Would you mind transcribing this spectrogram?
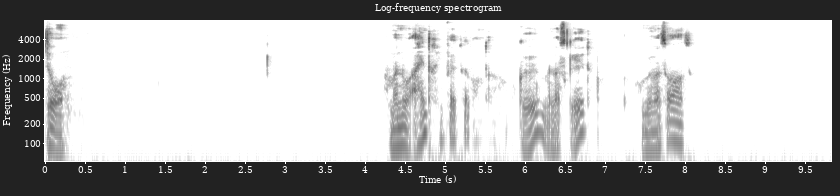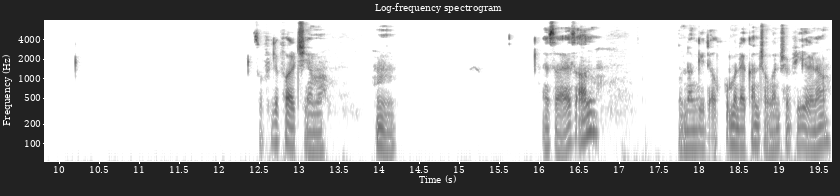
So. Haben wir nur ein Triebwerk darunter? Okay, wenn das geht. Probieren wir es aus. So viele Fallschirme. Hm. SAS an. Und dann geht auch, guck mal, der kann schon ganz schön viel, ne?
